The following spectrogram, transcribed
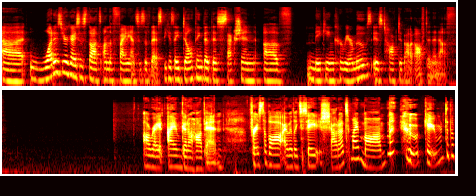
uh, what is your guys' thoughts on the finances of this? Because I don't think that this section of making career moves is talked about often enough. All right, I am gonna hop in. First of all, I would like to say shout out to my mom who came to the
